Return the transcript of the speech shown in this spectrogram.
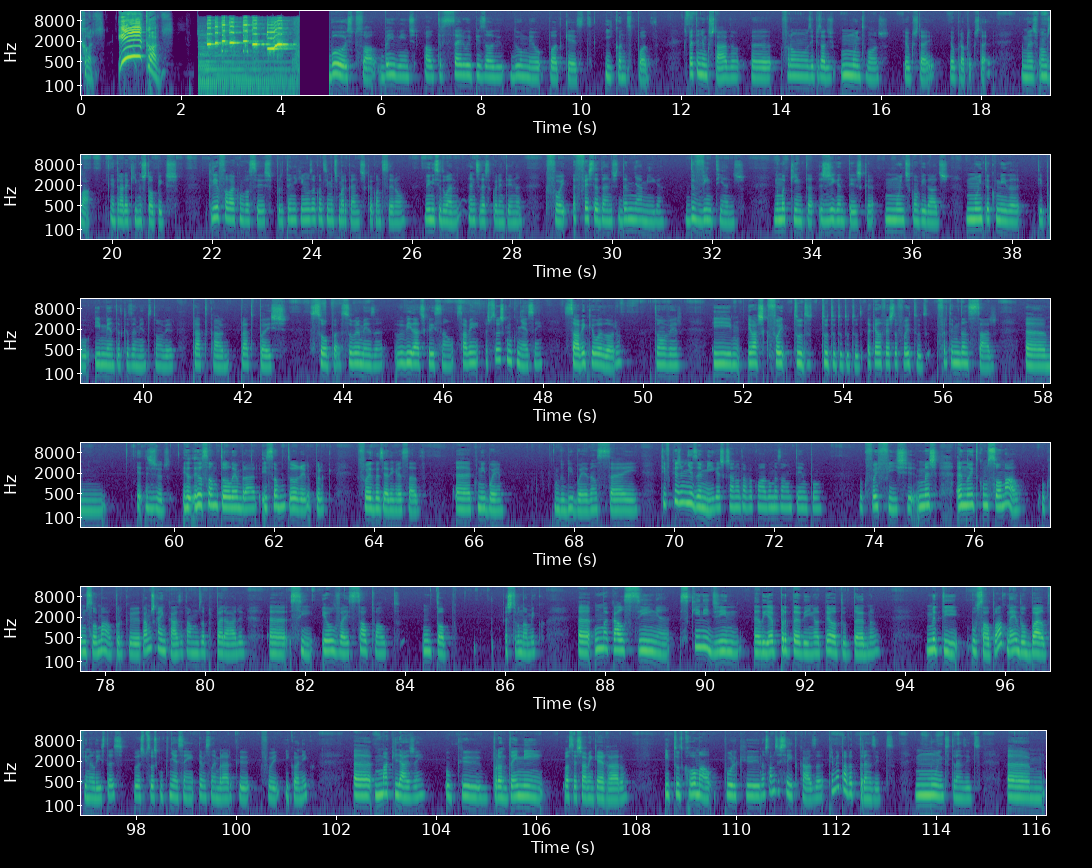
ícones! Ícones! Boas, pessoal. Bem-vindos ao terceiro episódio do meu podcast Icons Pod. Espero que tenham gostado. Uh, foram uns episódios muito bons. Eu gostei. Eu própria gostei. Mas vamos lá. Entrar aqui nos tópicos. Queria falar com vocês porque tenho aqui uns acontecimentos marcantes que aconteceram no início do ano, antes desta quarentena, que foi a festa de anos da minha amiga de 20 anos, numa quinta gigantesca, muitos convidados, muita comida, tipo, imenta de casamento, estão a ver? Prato de carne, prato de peixe, sopa, sobremesa, bebida à descrição. Sabem, as pessoas que me conhecem sabem que eu adoro, estão a ver? E eu acho que foi tudo, tudo, tudo, tudo, tudo. Aquela festa foi tudo. Fartei-me dançar. Um, eu, juro, eu, eu só me estou a lembrar e só me estou a rir porque foi demasiado engraçado. Uh, comi bué, bebi bué, dancei. Tive com as minhas amigas, que já não estava com algumas há um tempo, o que foi fixe. Mas a noite começou mal. O começou mal, porque estávamos cá em casa, estávamos a preparar Uh, sim, eu levei salto alto, um top astronómico, uh, uma calcinha skinny jean ali apertadinho até ao tutano, meti o salto alto, né, do baile de finalistas. As pessoas que me conhecem devem se lembrar que foi icónico. Uh, maquilhagem, o que, pronto, em mim vocês sabem que é raro. E tudo correu mal porque nós estávamos a sair de casa. Primeiro estava de trânsito, muito trânsito. Um,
